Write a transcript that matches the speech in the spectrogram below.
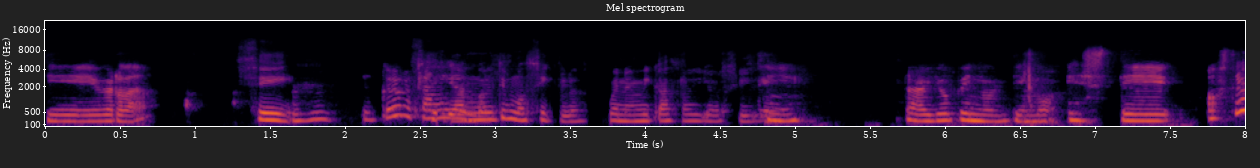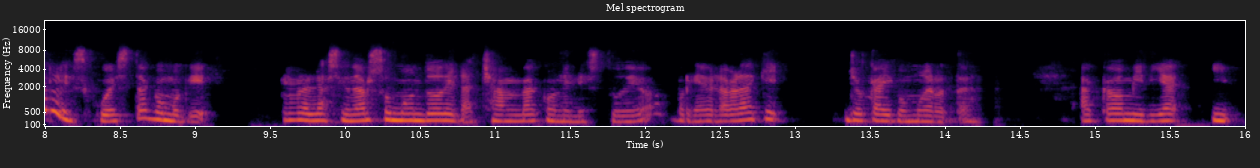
eh, ¿verdad? Sí, creo que estamos en el último ciclo. Bueno, en mi caso yo sí. Sí, claro, yo penúltimo. Este, ¿A ustedes les cuesta como que relacionar su mundo de la chamba con el estudio? Porque la verdad que yo caigo muerta. Acabo mi día y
